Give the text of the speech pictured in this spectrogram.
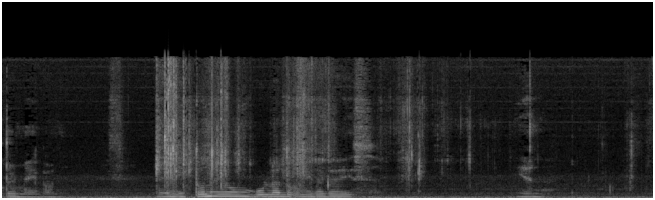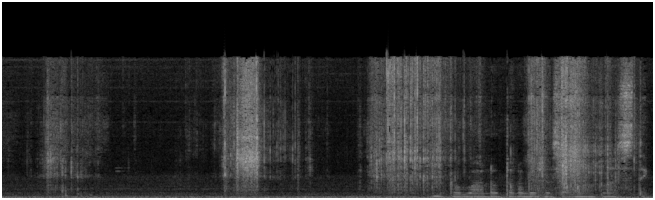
watermelon. Ayan, ito na yung bulalo nila guys. Yan. Nakabalot talaga siya sa anong plastic.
